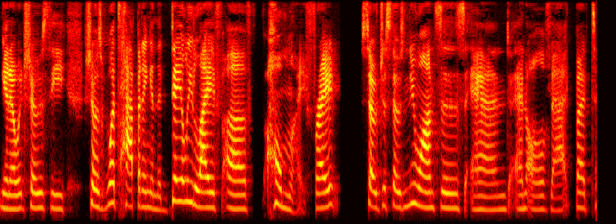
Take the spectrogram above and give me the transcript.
you know it shows the shows what's happening in the daily life of home life right so just those nuances and and all of that but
